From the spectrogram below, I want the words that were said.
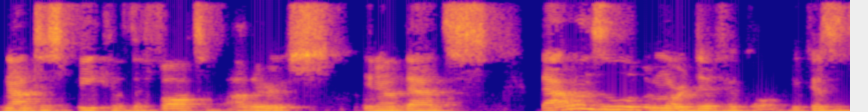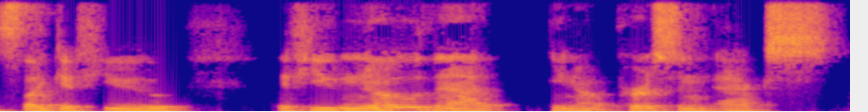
not to speak of the faults of others, you know, that's that one's a little bit more difficult because it's like if you if you know that you know person X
